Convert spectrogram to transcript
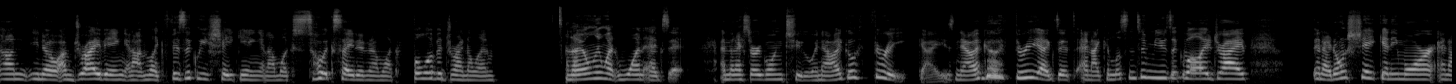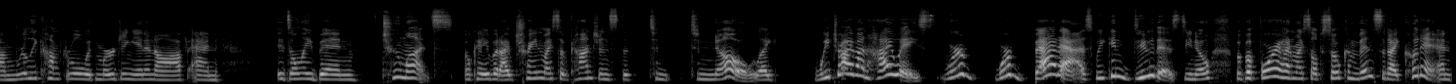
on, you know, I'm driving and I'm like physically shaking and I'm like so excited and I'm like full of adrenaline. And I only went one exit. And then I started going two. And now I go three, guys. Now I go three exits and I can listen to music while I drive and I don't shake anymore. And I'm really comfortable with merging in and off. And it's only been two months, okay? But I've trained my subconscious to, to, to know like, we drive on highways. We're badass. We can do this, you know. But before I had myself so convinced that I couldn't, and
